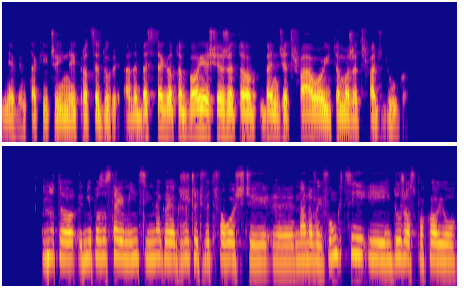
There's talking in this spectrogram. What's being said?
Nie wiem, takiej czy innej procedury, ale bez tego to boję się, że to będzie trwało i to może trwać długo. No to nie pozostaje mi nic innego, jak życzyć wytrwałości y, na nowej funkcji i dużo spokoju.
